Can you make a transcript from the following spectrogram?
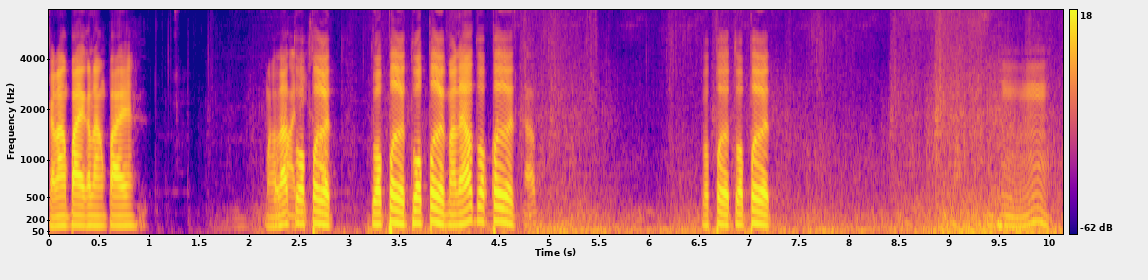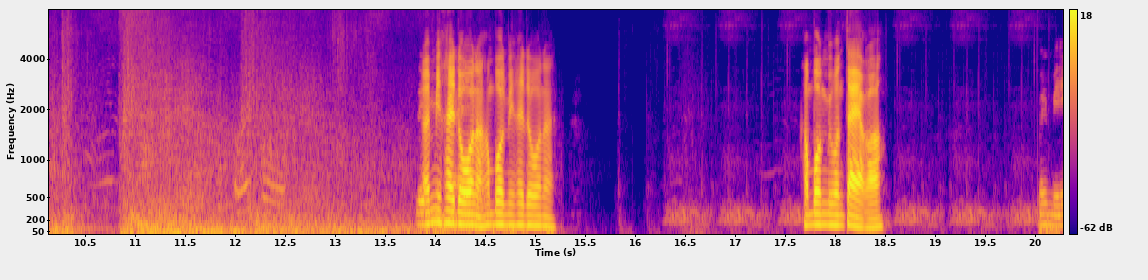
กำลังไปกำลังไป มาแล้วประมาณตัวนี้เปิด ตัวเปิดตัวเปิดมาแล้วตัวเปิด ครับตัวเปิดตัวเปิดอื้อหือ โอ้ยโห ไอ้ยมีใครโดนอะข้างบนมีใครโดนอะข้างบนมีคนแตกเหรอไม่มี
